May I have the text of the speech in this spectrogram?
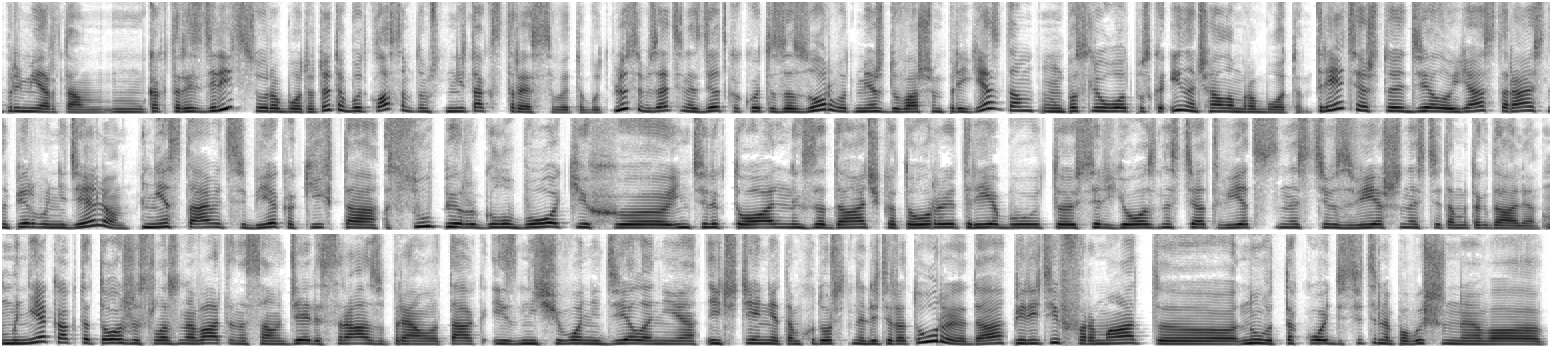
например, там, как-то разделить свою работу, то это будет классно, потому что не так стрессово это будет. Плюс обязательно сделать какой-то зазор вот между вашим приездом после отпуска и началом работы. Третье, что я делаю, я стараюсь на первую неделю не ставить себе каких-то супер глубоких э, интеллектуальных задач, которые требуют э, серьезности, ответственности, взвешенности там и так далее. Мне как-то тоже сложновато на самом деле сразу прям вот так из ничего не делания и чтения там художественной литературы, да, перейти в формат, э, ну, вот такой действительно повышенного,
